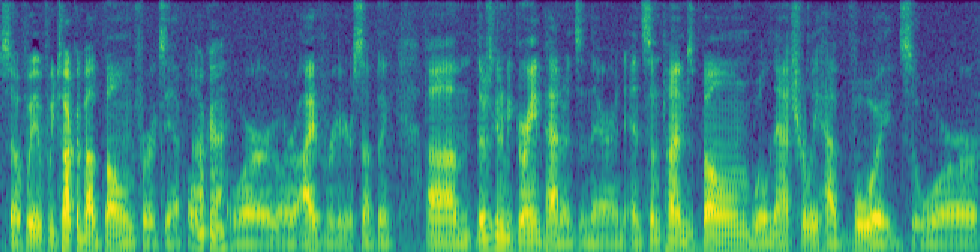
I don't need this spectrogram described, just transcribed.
So if we, if we talk about bone, for example, Okay. or, or ivory or something, um, there's going to be grain patterns in there, and, and sometimes bone will naturally have voids or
